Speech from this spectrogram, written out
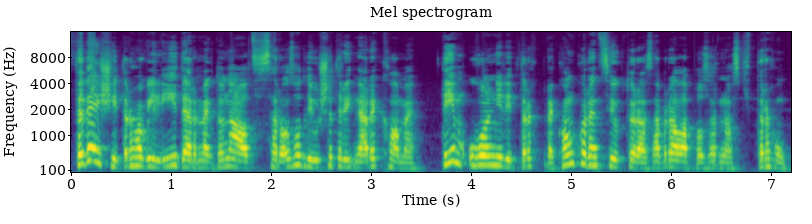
Vtedajší trhový líder McDonald's sa rozhodli ušetriť na reklame. Tým uvoľnili trh pre konkurenciu, ktorá zabrala pozornosť trhu.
